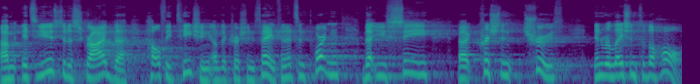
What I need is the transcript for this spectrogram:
Um, it's used to describe the healthy teaching of the Christian faith. And it's important that you see uh, Christian truth in relation to the whole,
